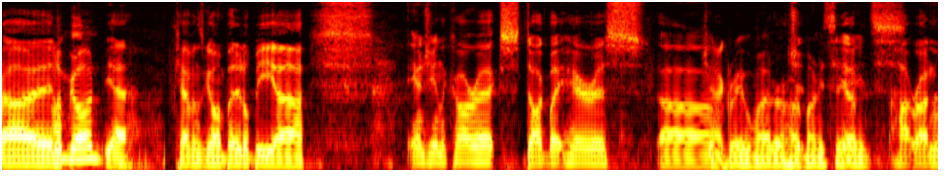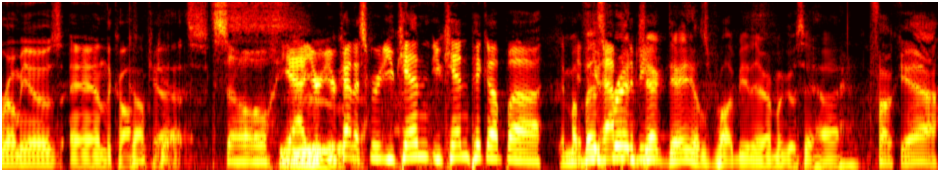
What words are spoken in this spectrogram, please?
Uh, I'm going. Yeah, Kevin's going, but it'll be uh, Angie and the Car X, Dogbite Harris, um, Jack Rainwater, Hard Money yep, Saints. Hot Rod and Romeo's, and the Coffin Coffin Cats. So yeah, you're you're kind of screwed. You can you can pick up. Uh, And my if best happen friend be- Jack Daniels will probably be there. I'm gonna go say hi. Fuck yeah.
